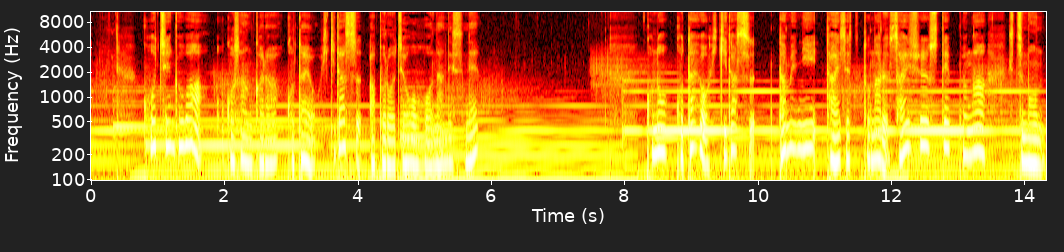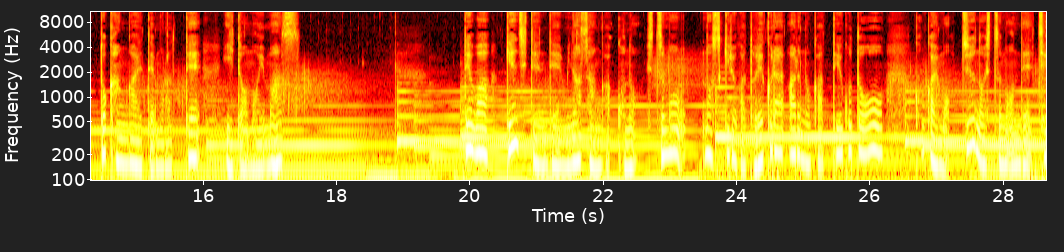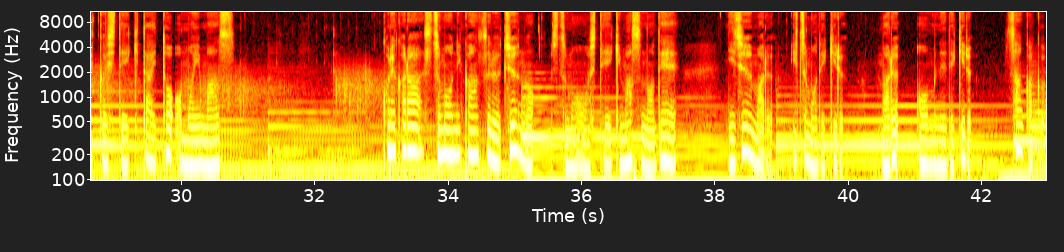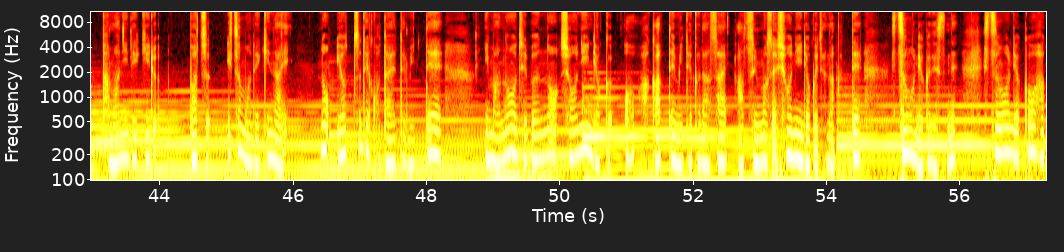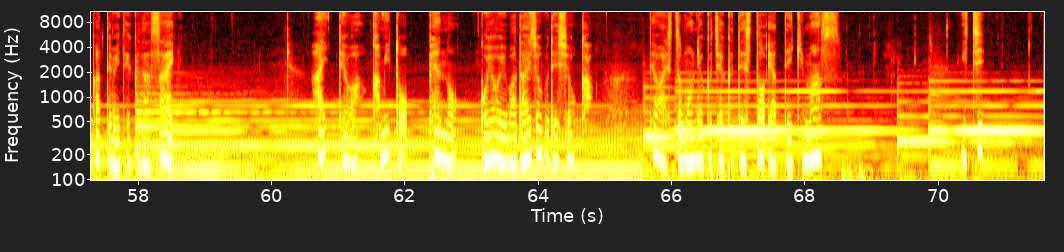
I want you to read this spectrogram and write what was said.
コーチングはお子さんから答えを引き出すアプローチ方法なんですね。この答えを引き出すために大切となる最終ステップが質問と考えてもらっていいと思います。では現時点で皆さんがこの質問のスキルがどれくらいあるのかっていうことを今回も10の質問でチェックしていきたいと思います。これから質問に関する10の質問をしていきますので二重丸。いつもできる。丸。おおむねできる。三角たまにできる×いつもできない。の4つで答えてみて今の自分の承認力を測ってみてください。あすみません。承認力じゃなくて質問力ですね。質問力を測ってみてください。はい。では紙とペンのご用意は大丈夫でしょうか？では質問力チェックテストやっていきます。1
